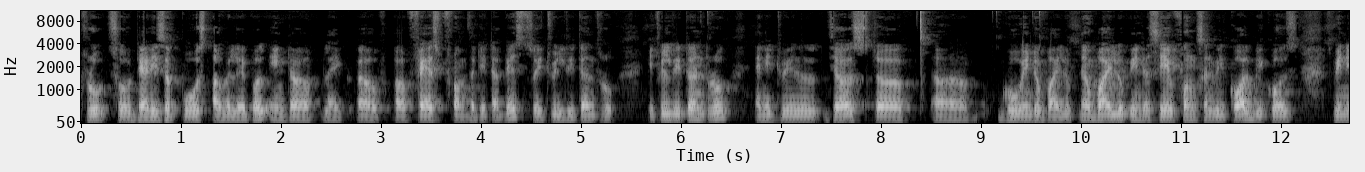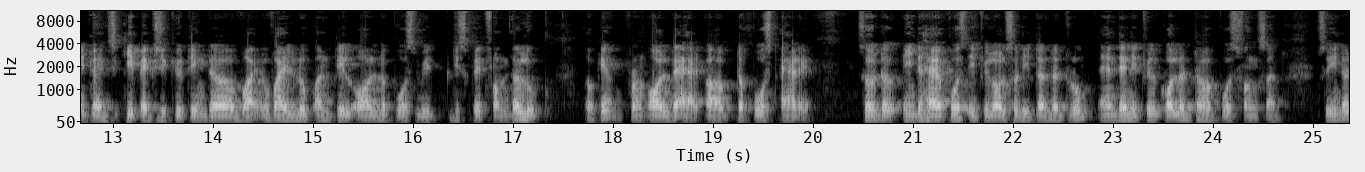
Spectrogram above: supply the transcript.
true. So there is a post available in the like uh, uh, fetched from the database. So it will return true. It will return true and it will just uh, uh, go into while loop. Now while loop in the save function will call because we need to ex keep executing the while loop until all the posts will displayed from the loop okay? From all the uh, the post array. So the in the have post it will also return the true and then it will call the post function so in the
